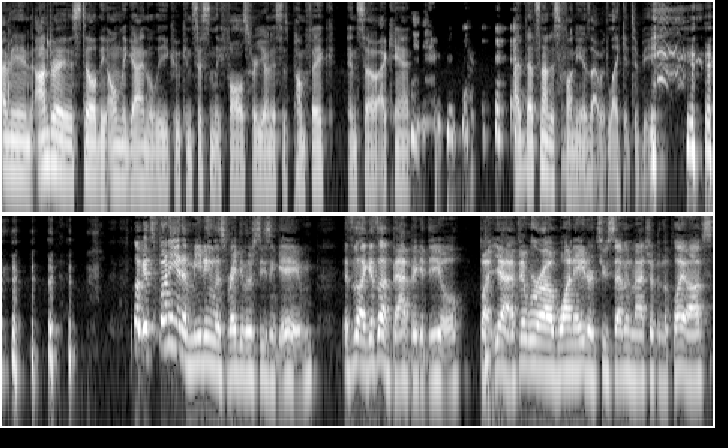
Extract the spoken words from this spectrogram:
I mean, Andre is still the only guy in the league who consistently falls for Jonas's pump fake, and so I can't. I, that's not as funny as I would like it to be. Look, it's funny in a meaningless regular season game. It's like it's not that big a deal, but yeah, if it were a one eight or two seven matchup in the playoffs,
